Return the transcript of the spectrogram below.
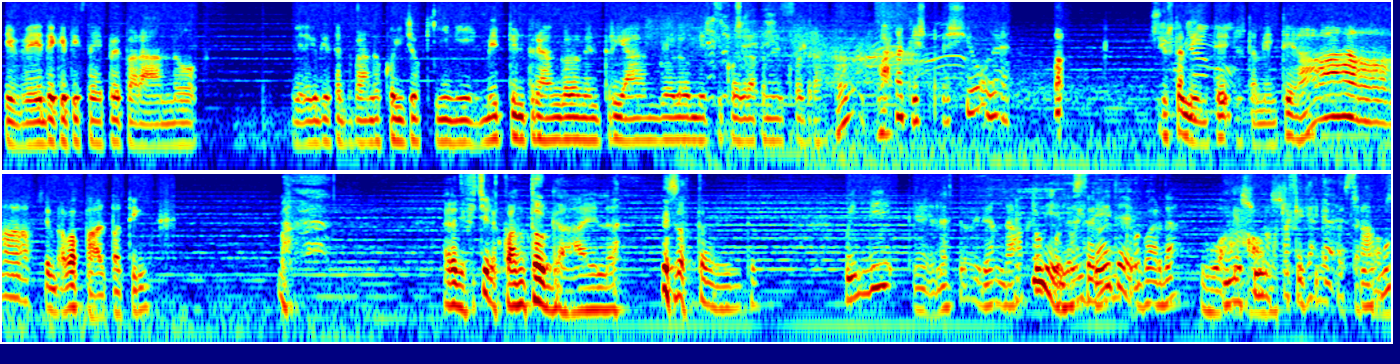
si vede che ti stai preparando. Si vede che ti stai preparando con i giochini. Metti il triangolo nel triangolo, metti il quadrato nel quadrato. Oh, guarda che espressione! Ah, Giustamente, giustamente. Ah, sembrava Palpatine. Era difficile quanto Guile. Esattamente. Quindi eh, l'asteroide è E andato. quindi l'asteroide, dentro. guarda. Wow, Nessuno sa che fine facciamo.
